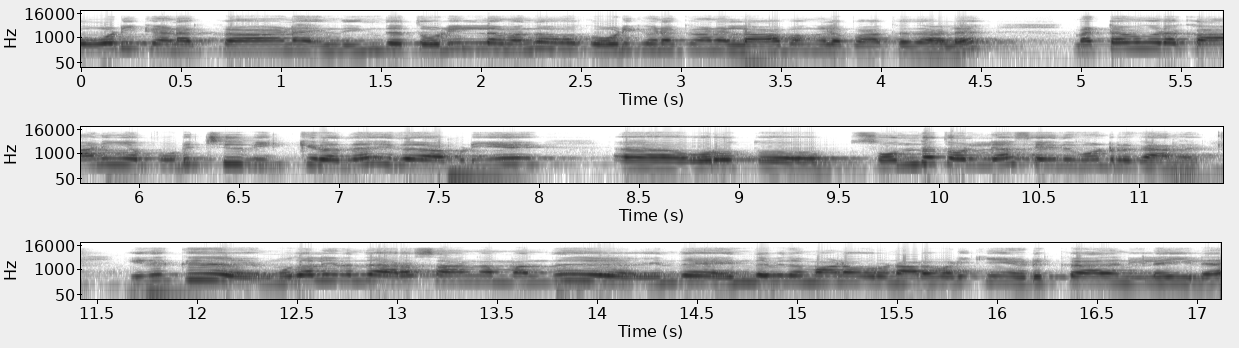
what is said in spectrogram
கோடிக்கணக்கான இந்த இந்த தொழிலில் வந்து அவங்க கோடிக்கணக்கான லாபங்களை பார்த்ததால மற்றவங்களோட காணியை பிடிச்சி விற்கிறத இதை அப்படியே ஒரு சொந்த தொழிலாக செய்து கொண்டு இருக்காங்க இதுக்கு முதல் இருந்த அரசாங்கம் வந்து எந்த எந்த விதமான ஒரு நடவடிக்கையும் எடுக்காத நிலையில்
